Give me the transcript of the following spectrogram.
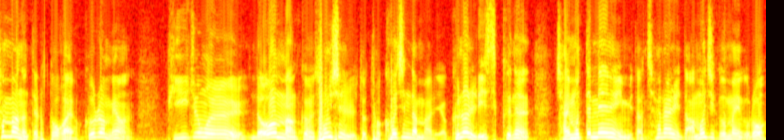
3만 원대로 또 가요. 그러면 비중을 넣은 만큼 손실도 더 커진단 말이에요. 그런 리스크는 잘못된 매매입니다. 차라리 나머지 금액으로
